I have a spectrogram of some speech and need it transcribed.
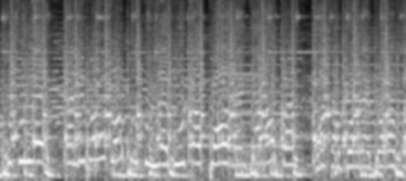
தோப்புக்குள்ள தண்ணி மரம் தோப்புக்குள்ள பூட்ட போறேன் கலப்ப போட்ட போறேன் பொழப்ப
